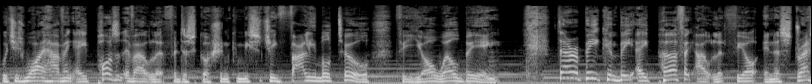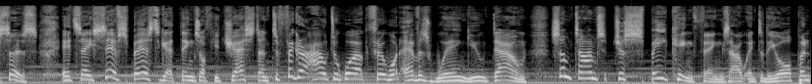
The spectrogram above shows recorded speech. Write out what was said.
which is why having a positive outlet for discussion can be such a valuable tool for your well-being. Therapy can be a perfect outlet for your inner stressors. It's a safe space to get things off your chest and to figure out how to work through whatever's weighing you down. Sometimes just speaking things out into the open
